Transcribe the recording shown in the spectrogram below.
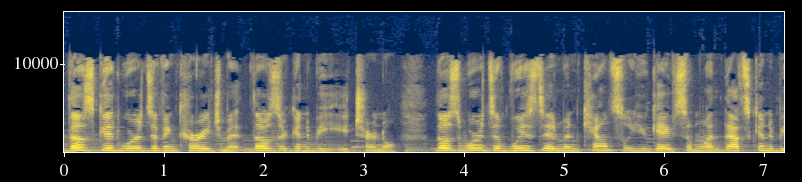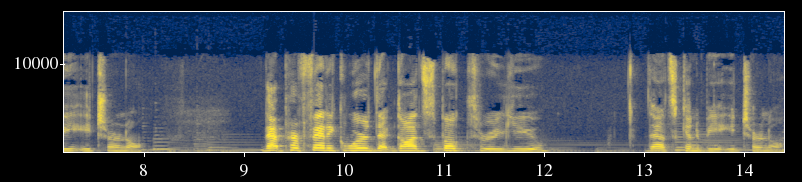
Those good words of encouragement, those are going to be eternal. Those words of wisdom and counsel you gave someone, that's going to be eternal. That prophetic word that God spoke through you, that's going to be eternal.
